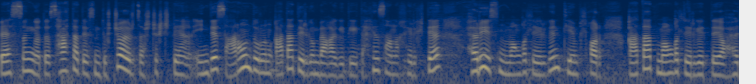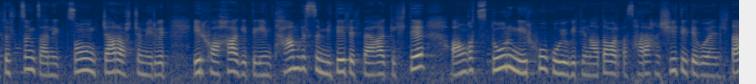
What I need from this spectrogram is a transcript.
байсан одоо саатад байсан 42 зорчигчдын эндээс 14 нь гадаад иргэн байгаа гэдгийг дахин санах хэрэгтэй. 29 нь Монгол иргэн. Тийм болохоор гадаад Монгол иргэд холилдсон за нэг 160 орчим иргэд ирэх баха гэдэг ийм таамагласан мэдээлэл байгаа. Гэхдээ онгоц дүүрэн ирэх үгүй юу гэдгийг одоогоор бас хараахан шийдэгдээгүй байна л да.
